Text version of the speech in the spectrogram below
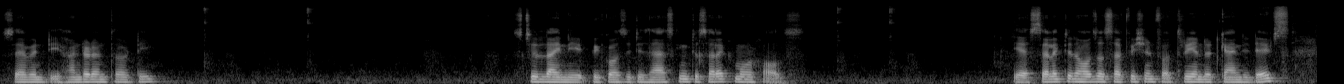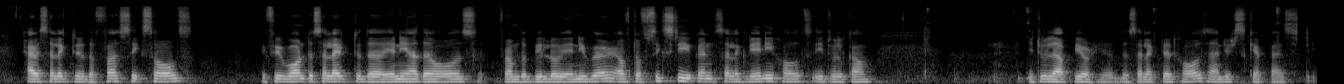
70 130 still I need because it is asking to select more halls. Yes selected halls are sufficient for 300 candidates. Have selected the first six halls. If you want to select the any other halls from the below anywhere out of 60 you can select any halls. It will come it will appear here the selected halls and its capacity.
